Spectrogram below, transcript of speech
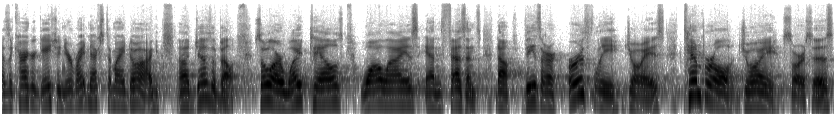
As a congregation, you're right next to my dog, uh, Jezebel. So are whitetails, walleyes, and pheasants. Now, these are earthly joys, temporal joy sources,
